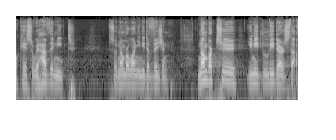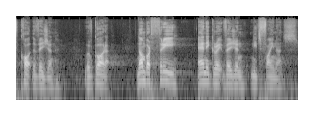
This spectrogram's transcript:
Okay, so we have the need. So number one, you need a vision. Number two, you need leaders that have caught the vision. We've got it. Number three, any great vision needs finance.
